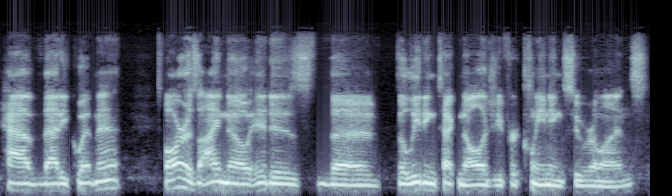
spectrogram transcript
have that equipment. As far as I know, it is the the leading technology for cleaning sewer lines.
